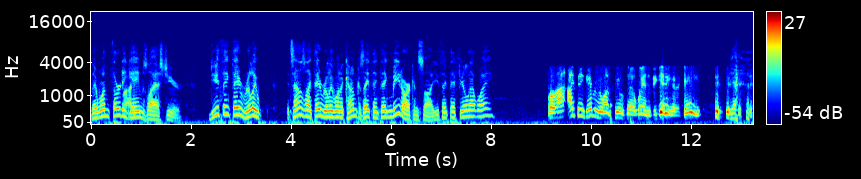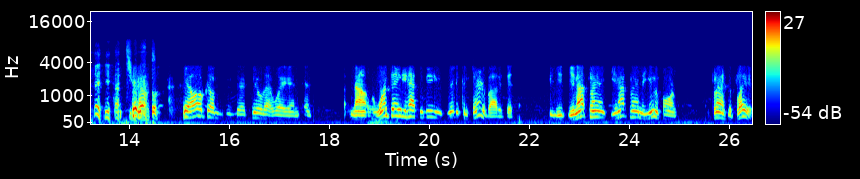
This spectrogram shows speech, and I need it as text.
They won 30 right. games last year. Do you think they really? It sounds like they really want to come because they think they can beat Arkansas. You think they feel that way? Well, I, I think everyone feels that way in the beginning of the game. yeah, yeah, that's right. know, they all come that feel that way. And, and now, one thing you have to be really concerned about is that you, you're not playing. You're not playing the uniform. You're playing the players.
